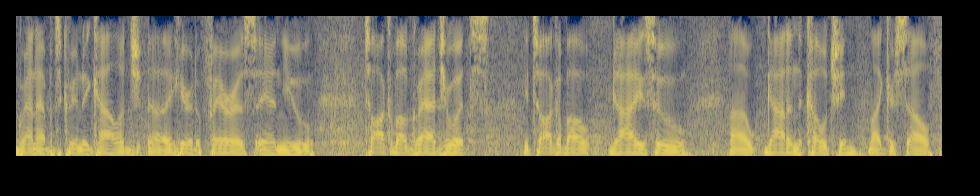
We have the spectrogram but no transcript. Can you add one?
Grand Rapids Community College uh, here to Ferris, and you talk about graduates. You talk about guys who uh, got into coaching, like yourself,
